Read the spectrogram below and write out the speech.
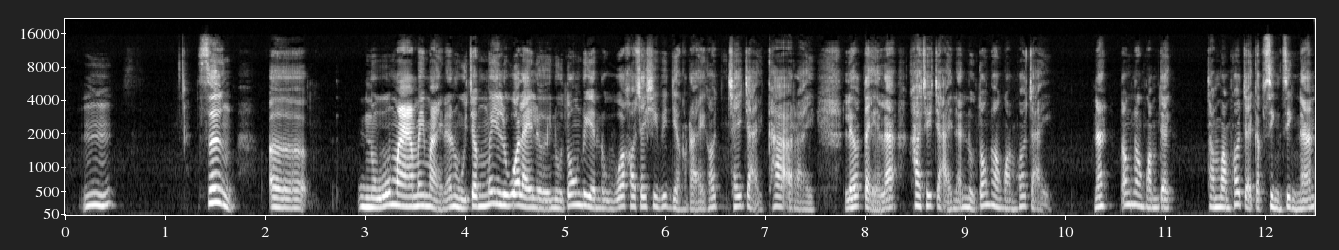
ๆ อือฮึซึ่ง เออหนูมาใหม่ๆนะหนูจะไม่รู้อะไรเลย หนูต้องเรียนรู้ว่าเขาใช้ชีวิตอย่างไร เขาใช้จ่ายค่าอะไร แล้วแต่ละค่าใช้จ่ายนั้นหนูต้องทำความเข้าใจนะ ต้องทำความใจ ทำความเข้าใจกับสิ่งสิ่งนั้น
